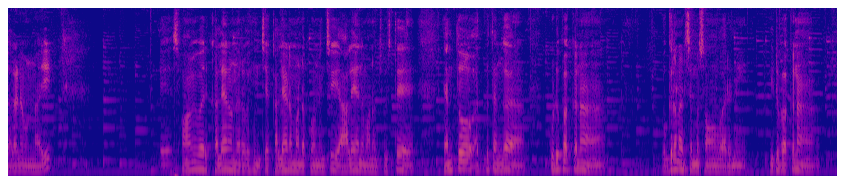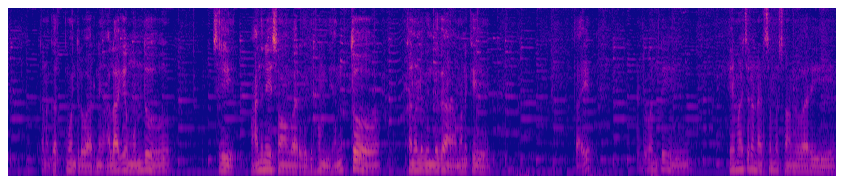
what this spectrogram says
చాలానే ఉన్నాయి. స్వామివారి కళ్యాణం నిర్వహించే కళ్యాణ మండపం నుంచి ఆలయాన్ని మనం చూస్తే ఎంతో అద్భుతంగా కుడి పక్కన ఉగ్ర నరసింహ స్వామివారిని ఇటు పక్కన పక్కన గర్కుమంతుల వారిని అలాగే ముందు శ్రీ ఆంజనేయ స్వామివారి విగ్రహం ఎంతో కనుల విందుగా మనకి తాయి. అటువంటి హేమాచల నరసింహస్వామి వారి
